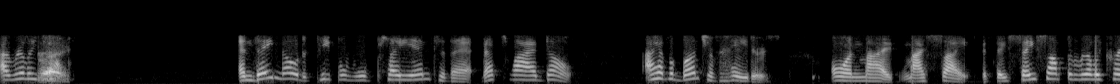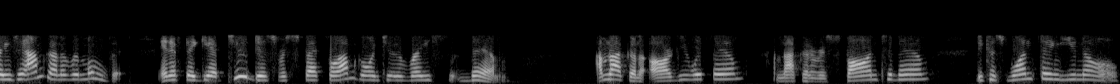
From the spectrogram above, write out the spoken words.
I really right. don't. And they know that people will play into that. That's why I don't. I have a bunch of haters on my my site. If they say something really crazy, I'm going to remove it. And if they get too disrespectful, I'm going to erase them. I'm not going to argue with them. I'm not going to respond to them because one thing you know,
